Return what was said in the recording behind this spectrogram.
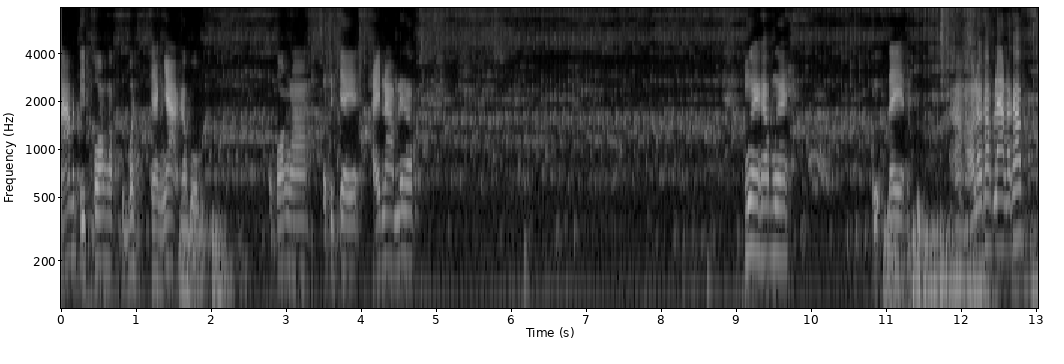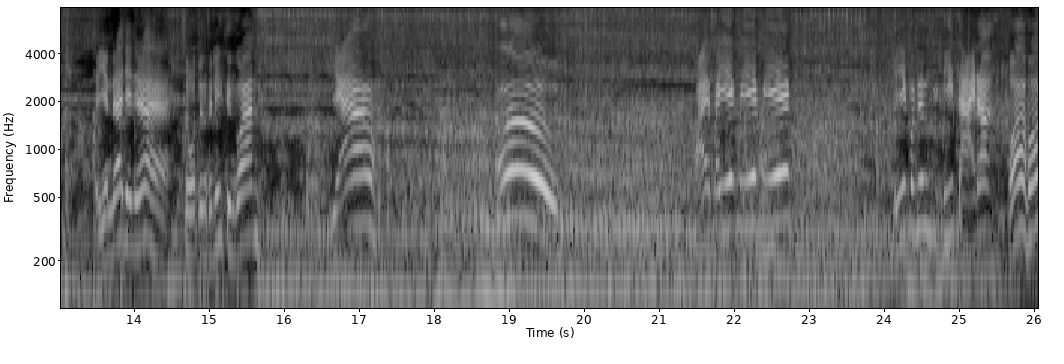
น้ำมันติดคลองครับบ่แห้งยากครับผมคลองนาตัดสินใจไอ้น้ำเลยครับ เมื่อยครับเมื่อยได้เอาแล้วครับลากแล้วครับใจเย็นเด้อใจเย็นเด้อโซตึงสลิงตึงก่อนเดี๋ยวโอ้ไปไปอีกไปอีกไปอีกไปอีกบางนึงหนีตายแล้วพอพอ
